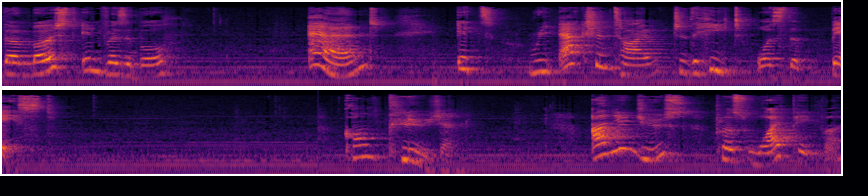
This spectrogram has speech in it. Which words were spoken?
the most invisible, and its reaction time to the heat was the best. Conclusion Onion juice plus white paper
